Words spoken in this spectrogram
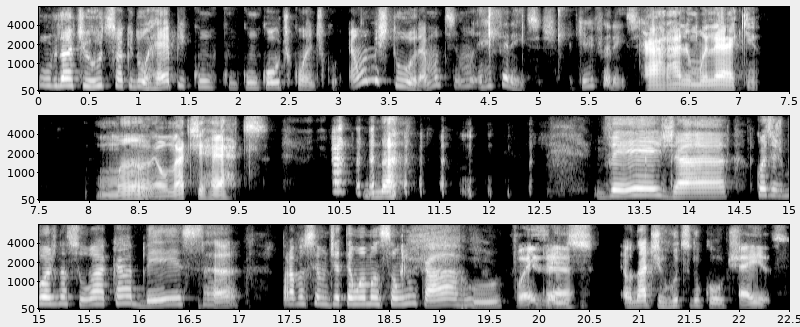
O Nat Roots, só que do rap com, com, com coach quântico. É uma mistura, é muitas referências. Aqui é referência. Caralho, moleque. Mano, ah. é o Nat Hertz. Na... Veja coisas boas na sua cabeça para você um dia ter uma mansão e um carro. Pois é. É isso. É o Nat Roots do coach. É isso.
